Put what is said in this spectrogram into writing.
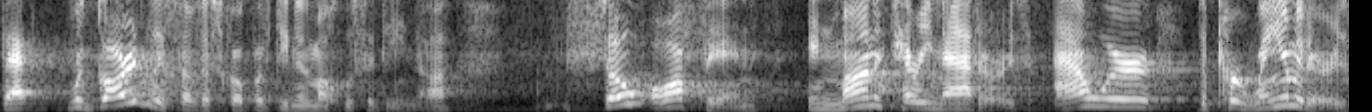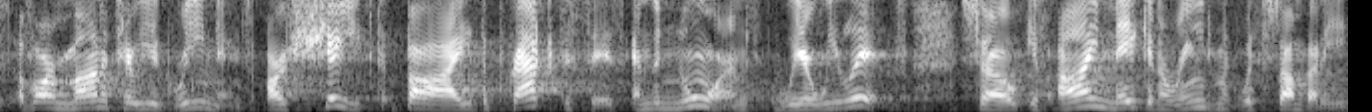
that regardless of the scope of Dina de Malchus so often in monetary matters, our, the parameters of our monetary agreements are shaped by the practices and the norms where we live. So if I make an arrangement with somebody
